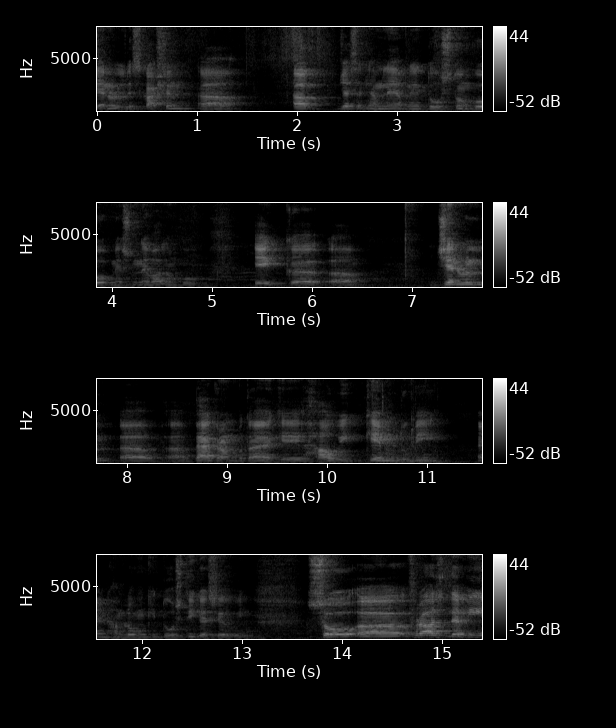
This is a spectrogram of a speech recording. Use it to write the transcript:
general discussion اب جیسا کہ ہم نے اپنے دوستوں کو اپنے سننے والوں کو ایک جنرل بیک گراؤنڈ بتایا کہ how we came to be and ہم لوگوں کی دوستی کیسے ہوئی so Faraz let me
